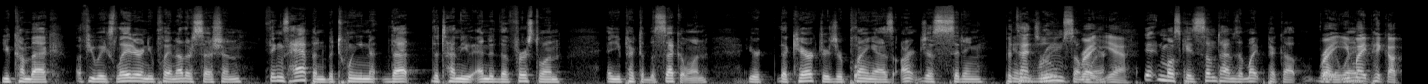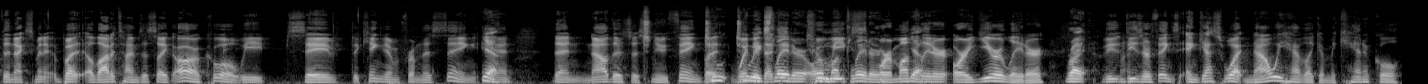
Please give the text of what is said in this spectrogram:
you come back a few weeks later and you play another session, things happen between that the time you ended the first one and you picked up the second one. Your the characters you're playing as aren't just sitting in a room somewhere. right, yeah. In most cases, sometimes it might pick up. Right, you away. might pick up the next minute, but a lot of times it's like, oh, cool, we saved the kingdom from this thing, Yeah. and then now there's this new thing. But Two- two weeks later take? or a month later. or a month Yeah. later, or a year later. Right. These, these are things, and guess what? Now we have like a mechanical,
